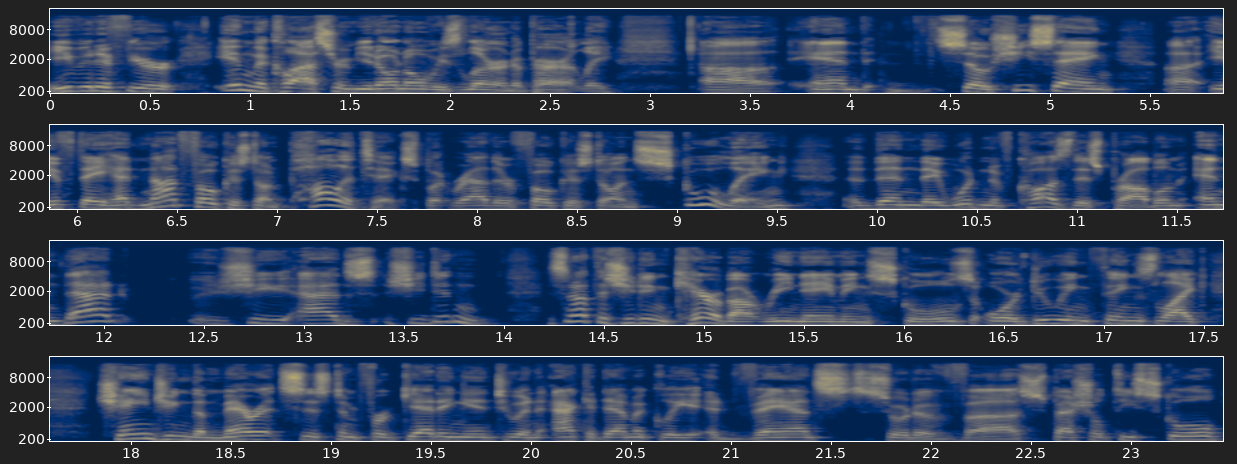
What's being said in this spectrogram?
even if you're in the classroom, you don't always learn, apparently. Uh, and so she's saying uh, if they had not focused on politics, but rather focused on schooling, then they wouldn't have caused this problem. And that she adds she didn't it's not that she didn't care about renaming schools or doing things like changing the merit system for getting into an academically advanced sort of uh, specialty school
